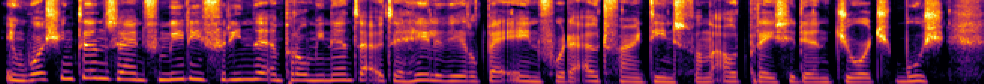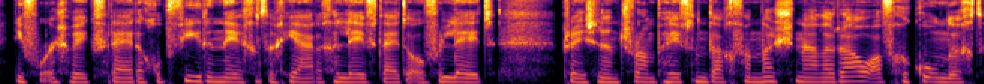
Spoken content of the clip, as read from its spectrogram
In Washington zijn familie, vrienden en prominenten uit de hele wereld bijeen... voor de uitvaartdienst van oud-president George Bush... die vorige week vrijdag op 94-jarige leeftijd overleed. President Trump heeft een dag van nationale rouw afgekondigd.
